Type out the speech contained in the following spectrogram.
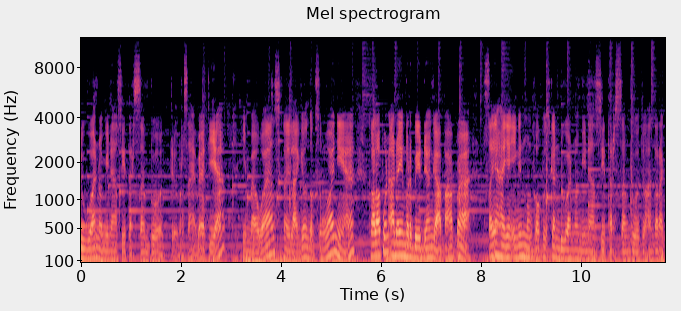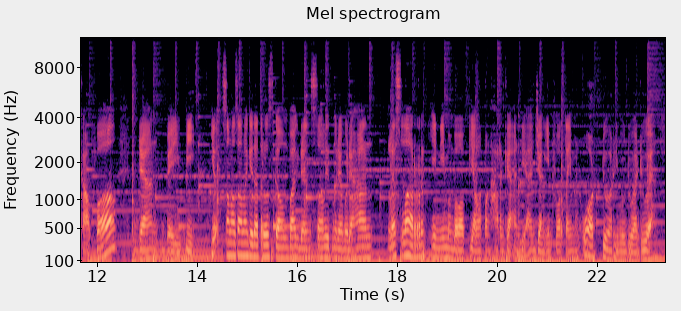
dua nominasi tersebut. Tuh bersahabat ya. Himbauan sekali lagi untuk semuanya. Kalaupun ada yang berbeda nggak apa-apa. Saya hanya ingin memfokuskan dua nominasi tersebut tuh, antara couple dan baby. Yuk sama-sama kita terus kompak dan solid mudah-mudahan Leslar ini membawa piala penghargaan di ajang Infotainment World 2022.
